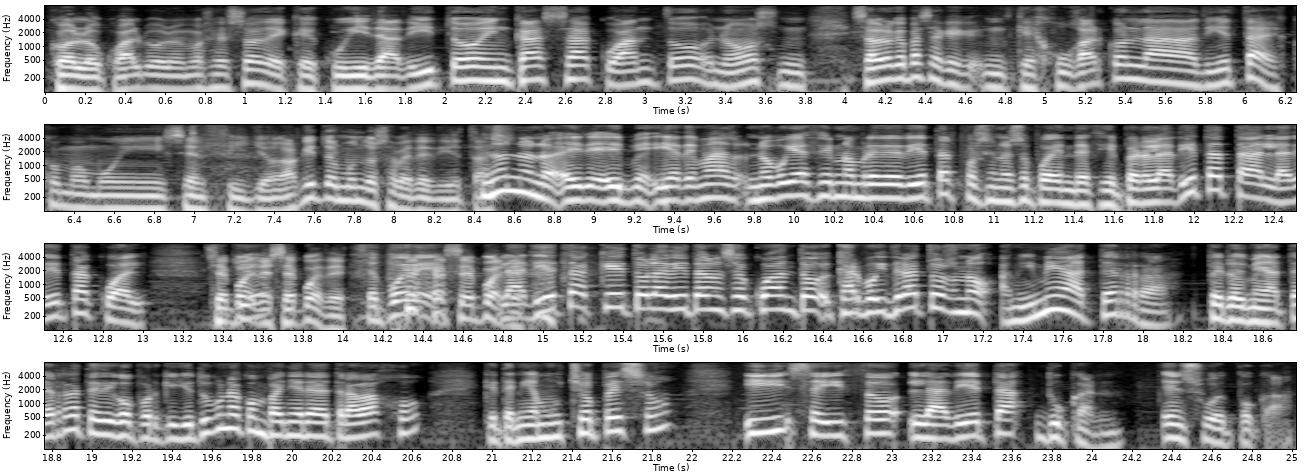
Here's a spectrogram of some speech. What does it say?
Con lo cual volvemos a eso de que cuidadito en casa cuánto nos... ¿Sabes lo que pasa? Que, que jugar con la dieta es como muy sencillo. Aquí todo el mundo sabe de dietas. No, no, no. eh, eh, Y además, no voy a decir nombre de dietas por si no se pueden decir, pero la dieta tal, la dieta cual. Se puede, se puede. Se puede. Se puede. La dieta keto, la dieta no sé cuánto, carbohidratos no. A mí me aterra, pero me aterra, te digo, porque yo tuve una compañera de trabajo que tenía mucho peso y se hizo la dieta Dukan en su época.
